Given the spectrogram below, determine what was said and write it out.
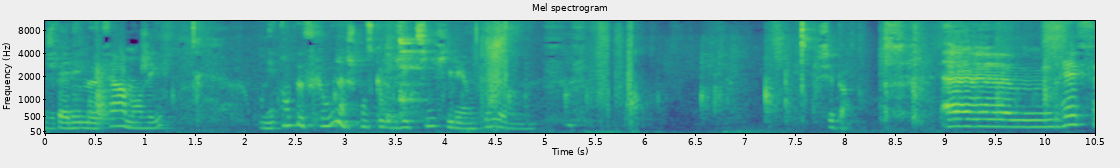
Je vais aller me faire à manger. On est un peu flou là. Je pense que l'objectif, il est un peu... je sais pas. Euh, bref,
